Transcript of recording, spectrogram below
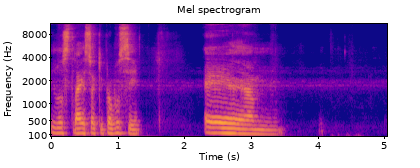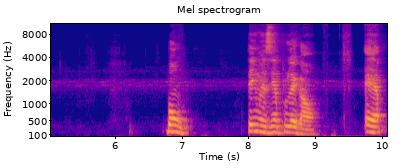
ilustrar isso aqui para você. É... Bom, tem um exemplo legal. É,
